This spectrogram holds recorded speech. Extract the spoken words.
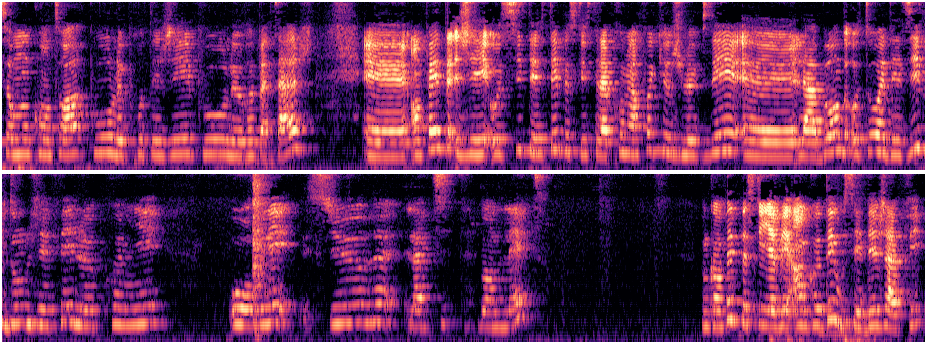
Sur mon comptoir pour le protéger pour le repassage. Euh, en fait, j'ai aussi testé parce que c'était la première fois que je le faisais euh, la bande auto-adhésive. Donc j'ai fait le premier ourlet sur la petite bandelette. Donc en fait, parce qu'il y avait un côté où c'est déjà fait,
